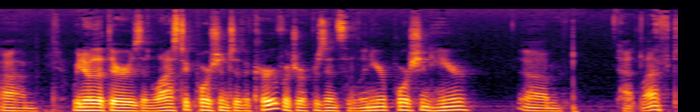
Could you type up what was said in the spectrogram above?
Um, we know that there is an elastic portion to the curve, which represents the linear portion here um, at left,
